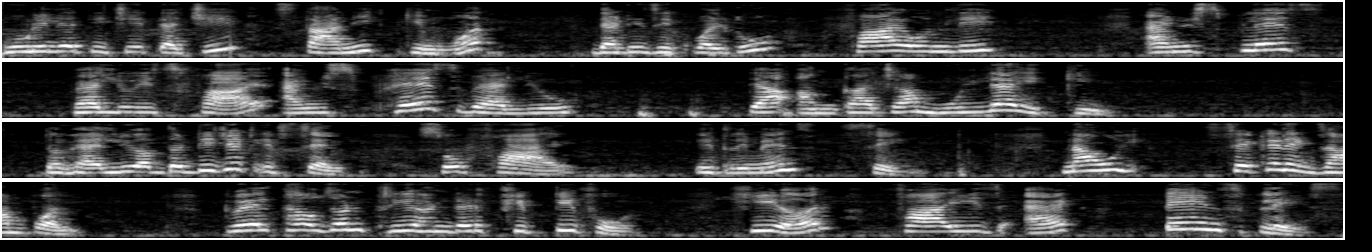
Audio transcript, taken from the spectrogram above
गुणिले तिची त्याची स्थानिक किंमत that is equal to five only and its place value is five and its face value त्या अंकाच्या मूल्या इतकी the value of the digit itself so five it remains same now Second example, 12,354. Here, phi is at tens place.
